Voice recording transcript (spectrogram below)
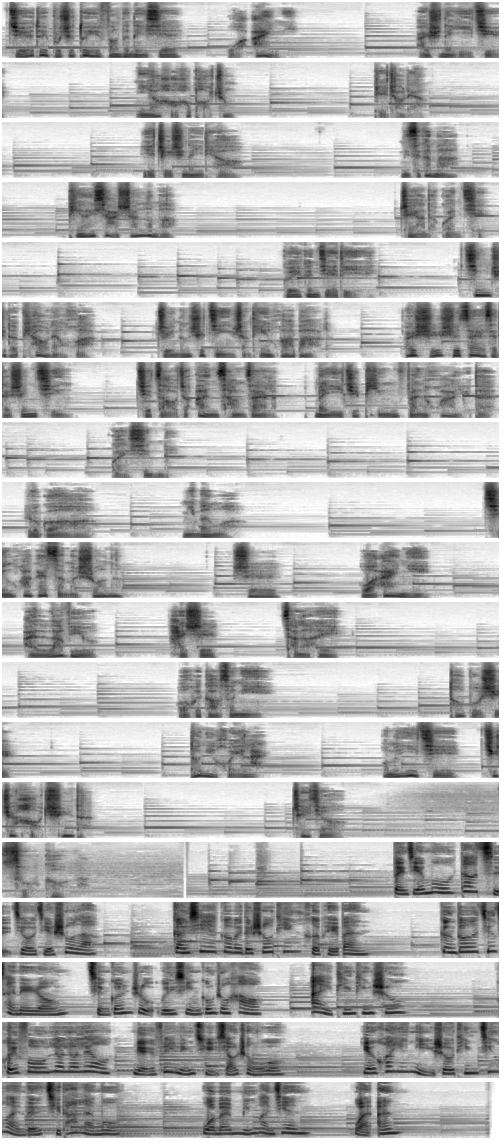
绝对不是对方的那些“我爱你”，而是那一句“你要好好保重，别着凉”，也只是那一条“你在干嘛？平安下山了吗？”这样的关切。归根结底，精致的漂亮话，只能是锦上添花罢了，而实实在在的深情，却早就暗藏在了每一句平凡话语的关心里。如果你问我，情话该怎么说呢？是“我爱你 ”，I love you，还是？灿烂黑，我会告诉你，都不是。回来，我们一起去吃好吃的，这就足够了。本节目到此就结束了，感谢各位的收听和陪伴。更多精彩内容，请关注微信公众号。爱听听书，回复六六六免费领取小宠物，也欢迎你收听今晚的其他栏目。我们明晚见，晚安。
